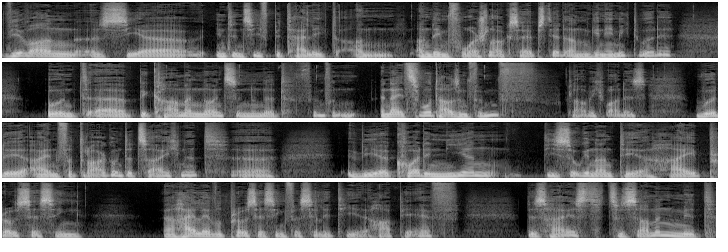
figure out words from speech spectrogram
wir waren sehr intensiv beteiligt an, an dem Vorschlag selbst, der dann genehmigt wurde und äh, bekamen 1905, äh, nein, 2005, glaube ich, war das, wurde ein Vertrag unterzeichnet. Äh, wir koordinieren die sogenannte High Processing, äh, High Level Processing Facility, HPF das heißt, zusammen mit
